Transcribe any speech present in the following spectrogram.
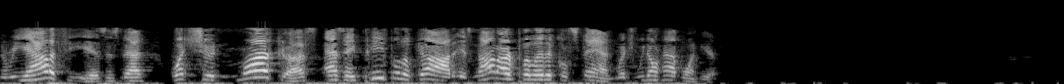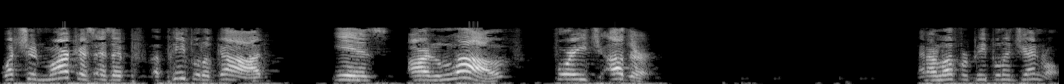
The reality is, is that what should mark us as a people of God is not our political stand, which we don't have one here. What should mark us as a, a people of God is our love for each other and our love for people in general.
